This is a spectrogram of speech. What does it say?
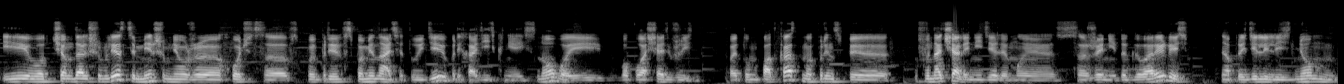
И вот чем дальше в лес, тем меньше мне уже хочется вспоминать эту идею, приходить к ней снова и воплощать в жизнь. Поэтому подкаст мы, в принципе, в начале недели мы с Женей договорились, определились днем.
